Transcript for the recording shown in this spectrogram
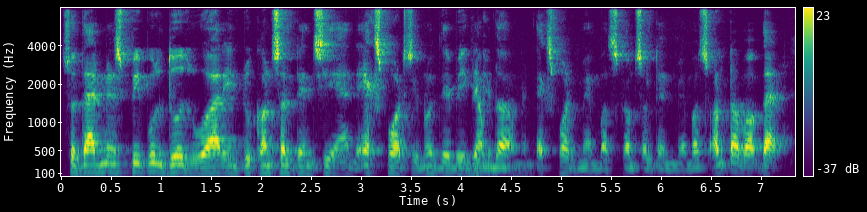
So that means people, those who are into consultancy and experts, you know, they become the expert members, consultant members. On top of that,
